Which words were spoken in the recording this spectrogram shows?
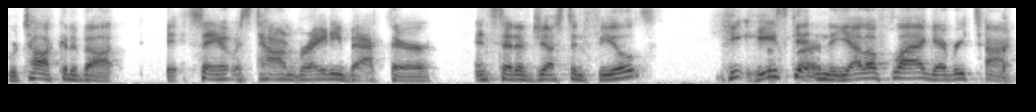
we're talking about, say it was Tom Brady back there instead of Justin Fields. He, he's getting the yellow flag every time.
